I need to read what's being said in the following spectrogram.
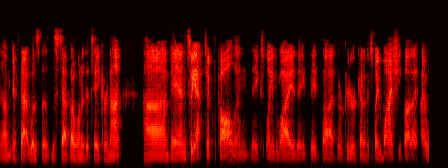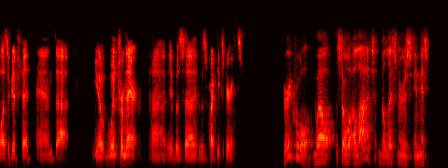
um, if that was the, the step I wanted to take or not. Um, and so, yeah, took the call and they explained why they, they thought the recruiter kind of explained why she thought I, I was a good fit. And, uh, you know, went from there. Uh, it was uh, it was quite the experience. Very cool. Well, so a lot of t- the listeners in this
